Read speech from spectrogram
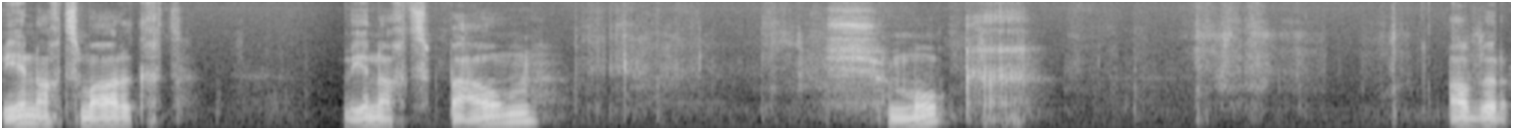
Weihnachtsmarkt, Weihnachtsbaum, Schmuck. Aber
